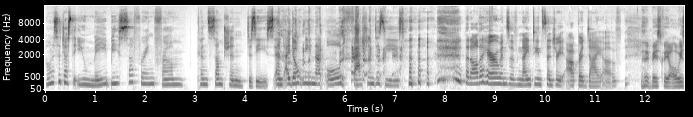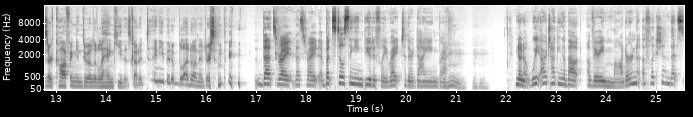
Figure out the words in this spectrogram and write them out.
I want to suggest that you may be suffering from consumption disease. And I don't mean that old fashioned disease that all the heroines of 19th century opera die of. They basically always are coughing into a little hanky that's got a tiny bit of blood on it or something. That's right. That's right. But still singing beautifully, right to their dying breath. Mm-hmm, mm-hmm. No, no, we are talking about a very modern affliction that's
